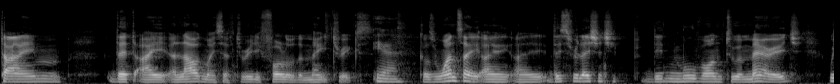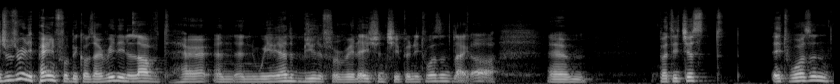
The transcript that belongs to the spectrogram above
time that I allowed myself to really follow the matrix. Yeah. Because once I, I, I, this relationship didn't move on to a marriage, which was really painful because I really loved her and, and we had a beautiful relationship and it wasn't like, oh, um, but it just, it wasn't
